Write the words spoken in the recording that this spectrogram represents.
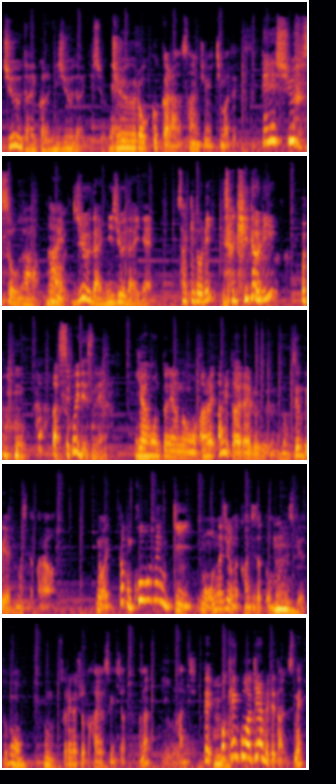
10代から20代ですよね。16から31までです。低周層がもうはい10代、20代で先取り？先取り？すごいですね。いや本当にあのあらありとあらゆるの全部やりましたから。の多分更年期も同じような感じだと思うんですけれども、うんそれがちょっと早すぎちゃったかなっていう感じで、うん。まあ、健康を諦めてたんですね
